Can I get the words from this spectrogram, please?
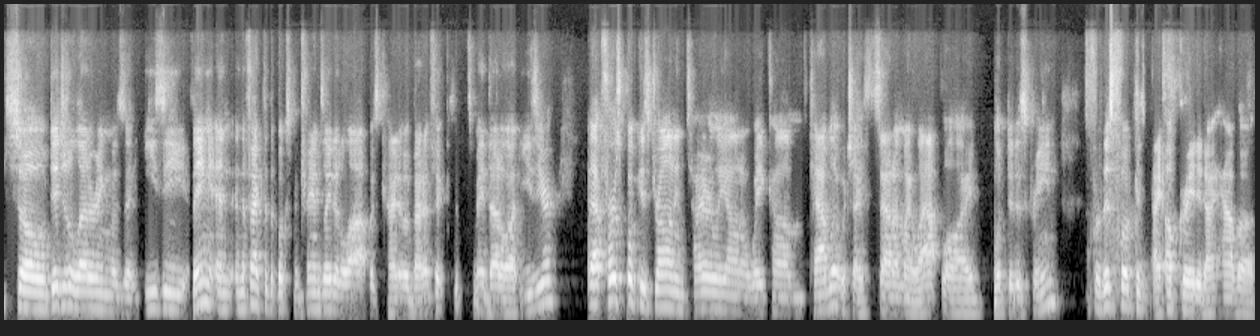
So digital lettering was an easy thing, and and the fact that the book's been translated a lot was kind of a benefit because it's made that a lot easier. That first book is drawn entirely on a Wacom tablet, which I sat on my lap while I looked at a screen. For this book, I upgraded. I have a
